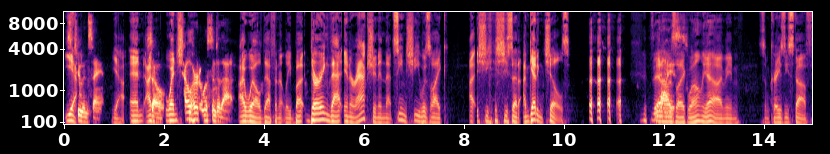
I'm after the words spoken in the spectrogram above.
It's Yeah, too insane. yeah. And I So, when she, Tell her to listen to that. I will definitely. But during that interaction in that scene, she was like, I, she she said, "I'm getting chills." and I was like, "Well, yeah. I mean, some crazy stuff."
